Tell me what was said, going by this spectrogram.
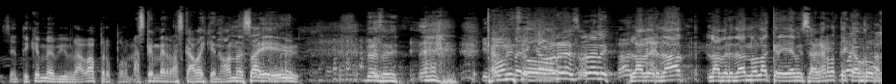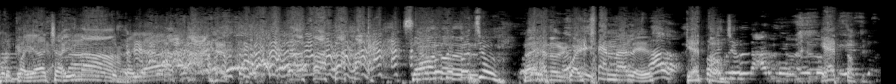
y sentí que me vibraba, pero por más que me rascaba, dije, no, no es ahí. No sé. no, Cálmense, pero cabrones, órale. la verdad, la verdad no la creía. Me dice, agárrate, cabrón, porque allá, hay una... vete pa' allá. No, no, no. ¿Cuál canal es? Quieto. Quieto.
